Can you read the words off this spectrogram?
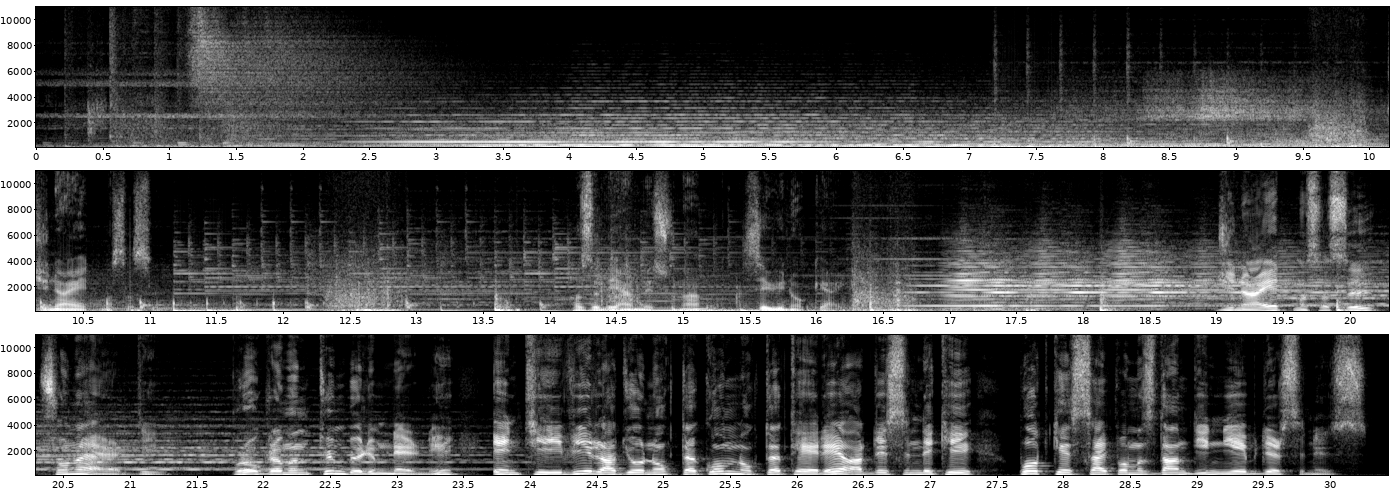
Cinayet Masası Hazırlayan ve sunan Sevin Okyay Cinayet Masası sona erdi. Programın tüm bölümlerini ntvradio.com.tr adresindeki podcast sayfamızdan dinleyebilirsiniz.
